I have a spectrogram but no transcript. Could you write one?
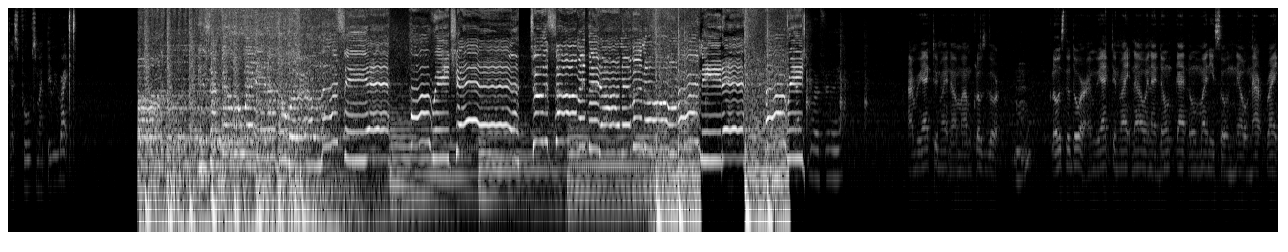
just proves my theory right. close the door. I'm reacting right now and I don't got no money, so no, not right.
